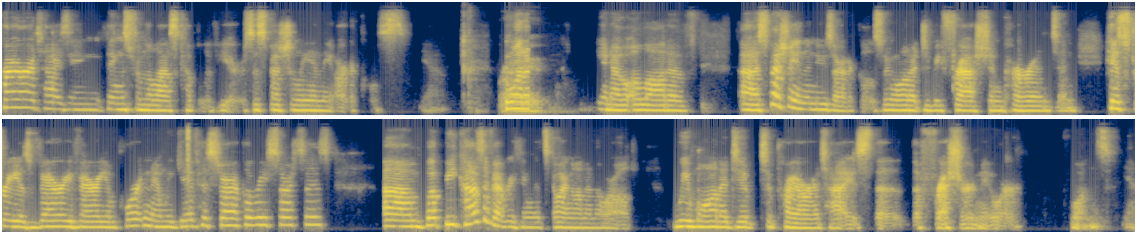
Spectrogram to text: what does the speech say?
prioritizing things from the last couple of years, especially in the articles. Yeah, right. we want to, you know, a lot of, uh, especially in the news articles, we want it to be fresh and current. And history is very, very important, and we give historical resources. Um, but because of everything that's going on in the world, we wanted to to prioritize the the fresher, newer ones. Yeah.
